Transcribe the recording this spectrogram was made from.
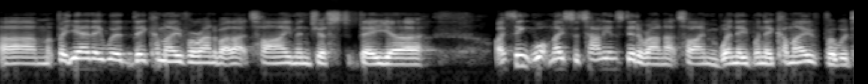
Um, but yeah, they would they come over around about that time, and just they uh, I think what most Italians did around that time when they when they come over would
